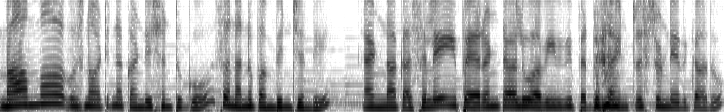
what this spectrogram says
మా అమ్మ was not in a condition to go so నన్ను పంపించింది. అండ్ నాకు అసలే ఈ పేరెంటాలు అవి ఇవి పెద్దగా ఇంట్రెస్ట్ ఉండేది కాదు.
